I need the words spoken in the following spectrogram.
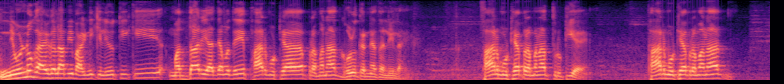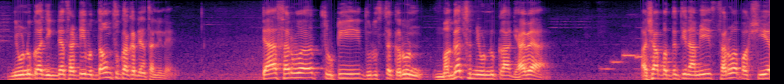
निवडणूक आयोगाला आम्ही मागणी केली होती की मतदार याद्यामध्ये फार मोठ्या प्रमाणात घोळ करण्यात आलेला आहे. फार मोठ्या प्रमाणात त्रुटी आहे. फार मोठ्या प्रमाणात निवडणुका जिंकण्यासाठी मुद्दाहून चुका करण्यात आलेल्या आहे त्या सर्व त्रुटी दुरुस्त करून मगच निवडणुका घ्याव्या अशा पद्धतीनं आम्ही सर्वपक्षीय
